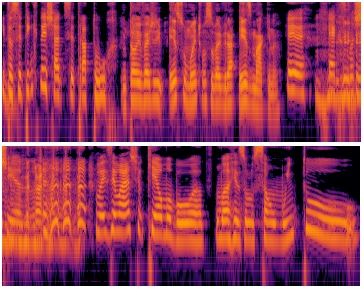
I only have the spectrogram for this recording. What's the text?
Então você tem que deixar de ser trator. Então, ao invés de ex-fumante, você vai virar ex-máquina. É, ex machina. Mas eu acho que é uma boa, uma resolução muito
